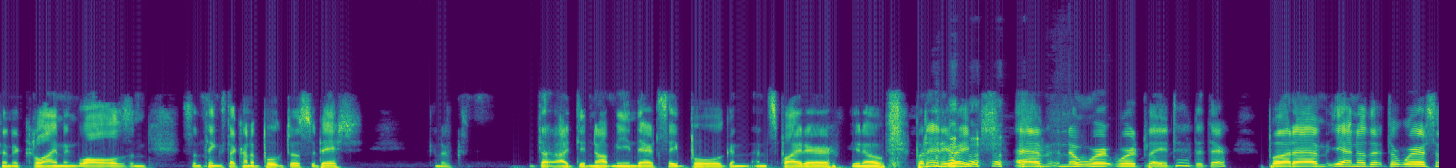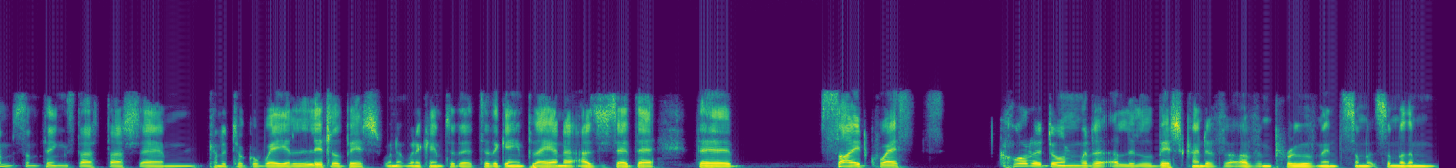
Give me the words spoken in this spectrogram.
kind of climbing walls and some things that kind of bugged us a bit. Kind of that I did not mean there to say bug and, and spider, you know. But anyway, um, no word wordplay intended there. But um, yeah, no, there, there were some some things that that um, kind of took away a little bit when it when it came to the to the gameplay, and uh, as you said, the the side quests could have done with a, a little bit kind of of improvement. Some some of them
